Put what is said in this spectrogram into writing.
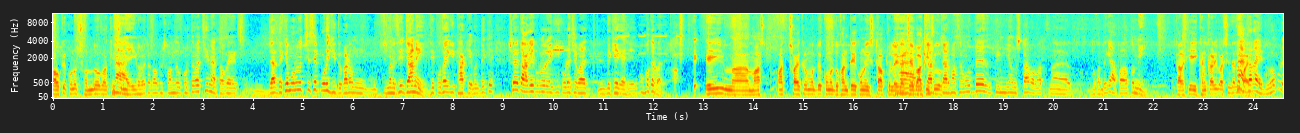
কাউকে কোনো সন্দেহ বা কিছু? না এইভাবে তো কাউকে সন্দেহ করতে পারছি না তবে যা দেখে মনে হচ্ছে সে পরিচিত কারণ মানে সে জানে যে কোথায় কি থাকে। মানে দেখে সে হয়তো আগে কোনো রেকি করেছে বা দেখে গেছে এরকম হতে পারে। এই মাস পাঁচ ছয়েকের মধ্যে কোনো দোকান থেকে কোনো স্টাফ চলে গেছে হ্যাঁ, বা কিছু চার মাসের মধ্যে তিনজন স্টাফ আমার দোকান থেকে আপাতত নেই। তারা কি এইখানকারই বাসিন্দা না হ্যাঁ তারা এই দুর্গাপুরে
